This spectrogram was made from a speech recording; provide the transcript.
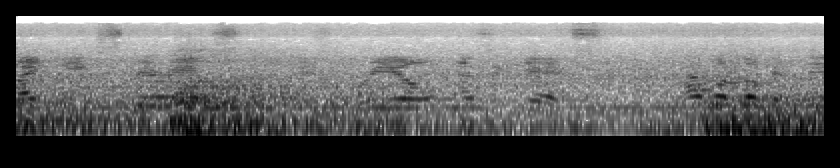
make the experience as real as it gets. Have a look at this.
